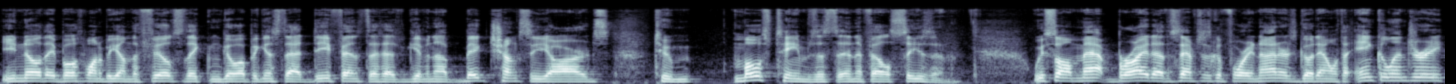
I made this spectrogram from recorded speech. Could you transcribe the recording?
you know they both want to be on the field so they can go up against that defense that has given up big chunks of yards to most teams this NFL season. We saw Matt Breida of the San Francisco 49ers go down with an ankle injury.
